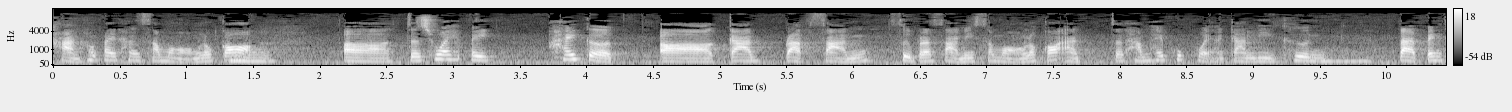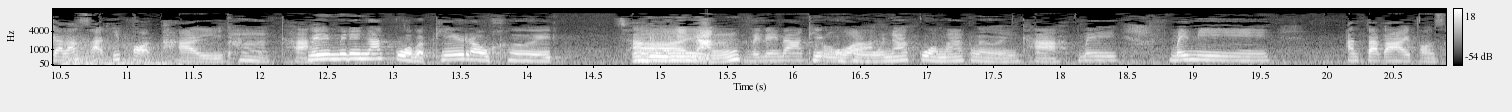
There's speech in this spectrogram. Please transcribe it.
ผ่านเข้าไปทางสมองแล้วก็อืม เอ่อจะช่วยไปให้เกิดเอ่อการปรับสารสื่อประสาทในสมอง แล้วก็อาจจะทำให้ผู้ป่วยอาการดีขึ้น แต่เป็นการรักษาที่ปลอดภัย ค่ะค่ะ ไม่ไม่ได้น่ากลัวแบบที่เราเคยใช่ดูในหนังไม่ได้น่ากที่ลัโอ้ว โหน่ากลัวมากเลย ค่ะไม่ไม่มีอันตรายต่อส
